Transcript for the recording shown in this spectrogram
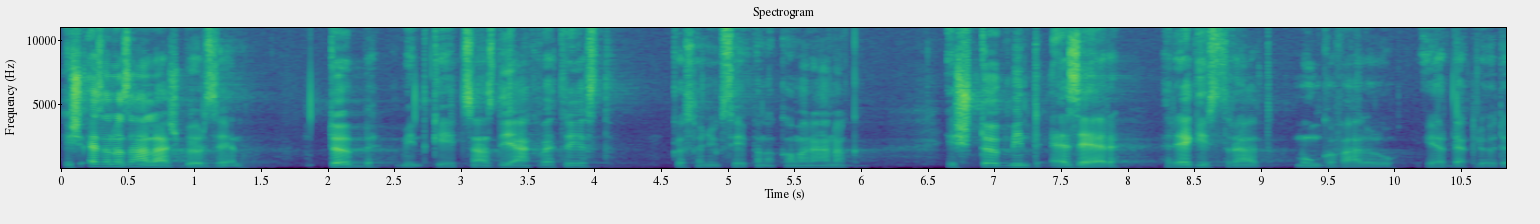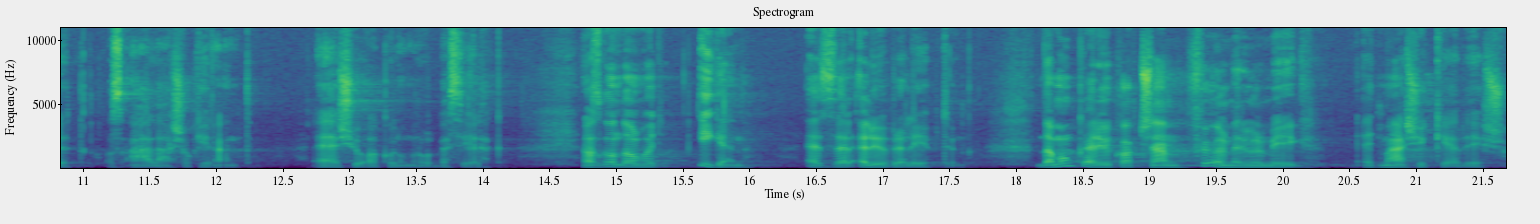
és ezen az állásbörzén több mint 200 diák vett részt, köszönjük szépen a kamarának, és több mint ezer regisztrált munkavállaló érdeklődött az állások iránt. Első alkalomról beszélek. Azt gondolom, hogy igen, ezzel előbbre léptünk. De a munkaerő kapcsán fölmerül még egy másik kérdés.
